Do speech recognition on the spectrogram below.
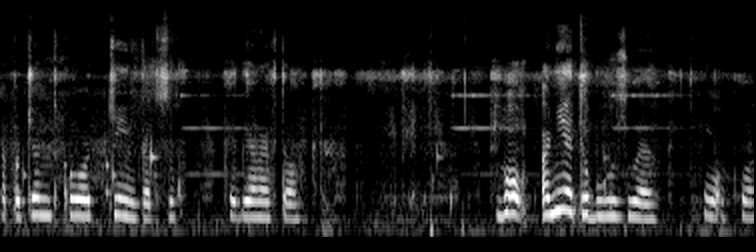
na początku odcinka. To sobie wygramy w to. Bo, a nie, to było złe. O, o.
